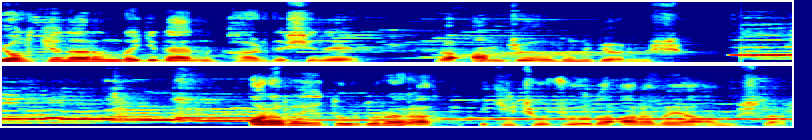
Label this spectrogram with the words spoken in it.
yol kenarında giden kardeşini ve amcaoğlunu görmüş. Arabayı durdurarak iki çocuğu da arabaya almışlar.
